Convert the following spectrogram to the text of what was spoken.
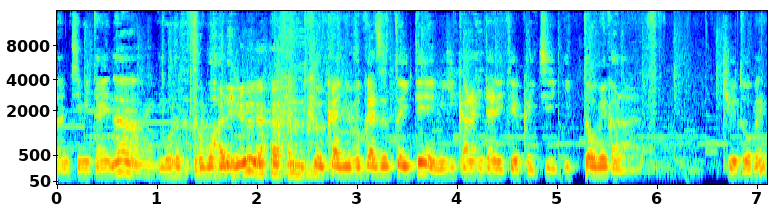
団地みたいなはい。ものだと思われる空間に僕はずっといて右から左というか 1, 1棟目から9棟目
